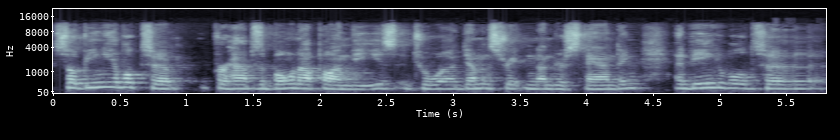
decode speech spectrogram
So being able to perhaps bone up on these to uh, demonstrate an understanding and being able to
